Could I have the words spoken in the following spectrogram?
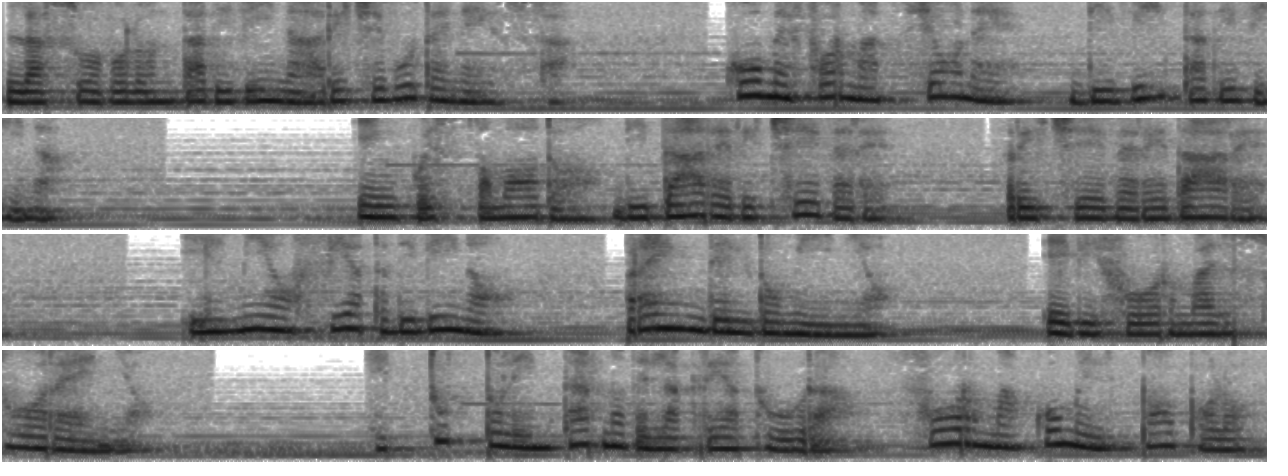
la sua volontà divina ricevuta in essa come formazione di vita divina. In questo modo di dare e ricevere, ricevere e dare, il mio fiat divino prende il dominio e vi forma il suo regno. E tutto l'interno della creatura forma come il popolo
